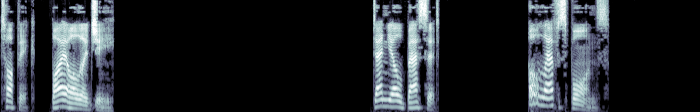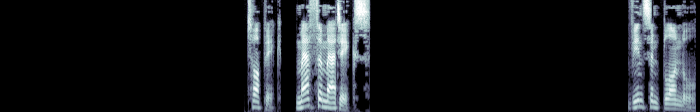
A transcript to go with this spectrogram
Topic: Biology. Danielle Bassett. Olaf Sporns Topic: Mathematics. Vincent Blondel,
